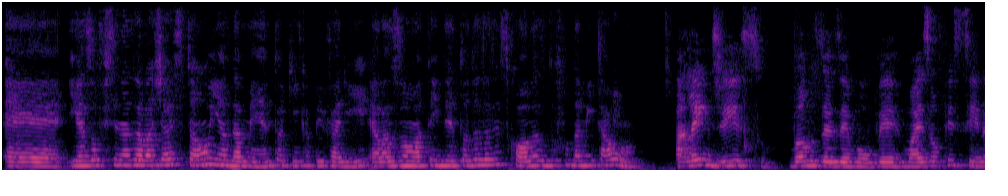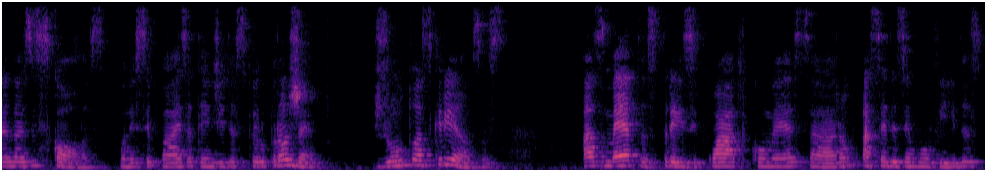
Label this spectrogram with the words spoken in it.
é, e as oficinas elas já estão em andamento aqui em Capivari, elas vão atender todas as escolas do Fundamental 1. Além disso, vamos desenvolver mais oficinas nas escolas municipais atendidas pelo projeto, junto às crianças. As metas 3 e 4 começaram a ser desenvolvidas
